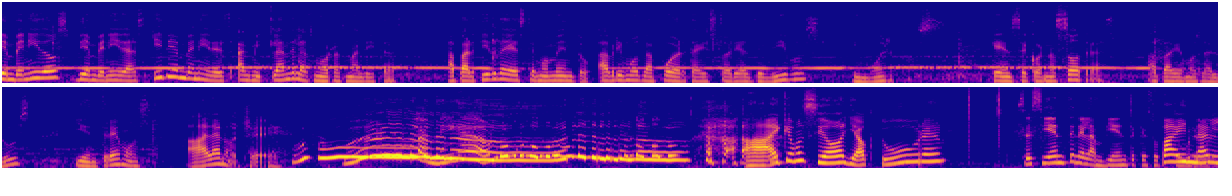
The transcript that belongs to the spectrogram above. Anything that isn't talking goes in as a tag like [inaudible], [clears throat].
Bienvenidos, bienvenidas y bienvenides al Mi Clan de las Morras Malditas. A partir de este momento abrimos la puerta a historias de vivos y muertos. Quédense con nosotras, apaguemos la luz y entremos a la noche. [laughs] Ay, qué emoción, ya octubre. Se siente en el ambiente que es octubre. Finally.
